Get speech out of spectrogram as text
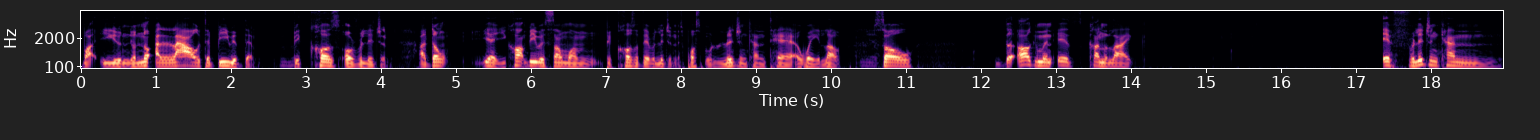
but you you're not allowed to be with them mm-hmm. because of religion. I don't yeah, you can't be with someone because of their religion. It's possible. Religion can tear away love. Yeah. So the argument is kind of like if religion can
